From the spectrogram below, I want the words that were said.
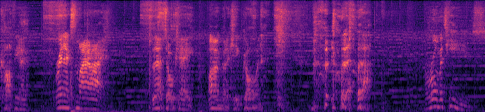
Got coffee right next to my eye. That's okay. I'm gonna keep going. Aromatisse.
